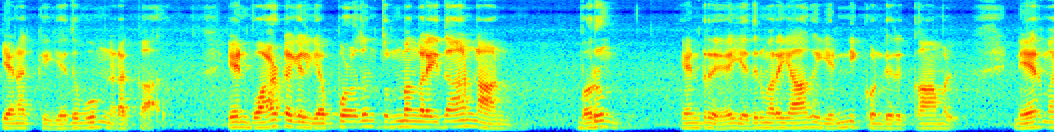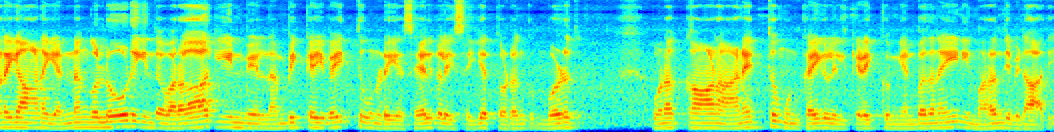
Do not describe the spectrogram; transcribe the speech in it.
எனக்கு எதுவும் நடக்காது. என் வாழ்க்கையில் எப்பொழுதும் துன்பங்களை தான் நான் வரும் என்று எதிர்மறையாக எண்ணிக்கொண்டிருக்காமல் நேர்மறையான எண்ணங்களோடு இந்த வராகியின் மேல் நம்பிக்கை வைத்து உன்னுடைய செயல்களை செய்யத் தொடங்கும் பொழுது உனக்கான அனைத்தும் உன் கைகளில் கிடைக்கும் என்பதனை நீ மறந்து விடாதே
